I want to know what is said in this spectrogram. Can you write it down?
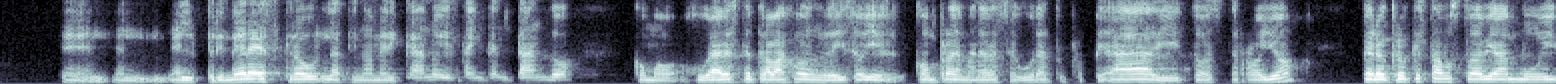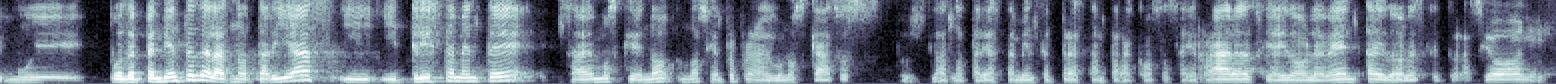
el, primer escrow latinoamericano y está intentando como jugar este trabajo donde dice, oye, compra de manera segura tu propiedad y todo este rollo, pero creo que estamos todavía muy, muy, pues dependientes de las notarías y, tristemente sabemos que no, no siempre, pero en algunos casos, pues las notarías también se prestan para cosas ahí raras y hay doble venta y doble escrituración y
